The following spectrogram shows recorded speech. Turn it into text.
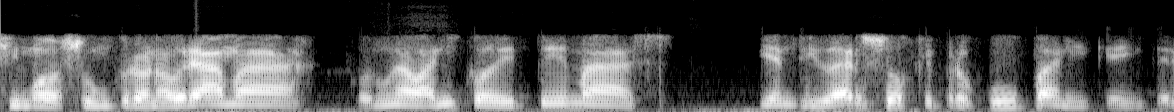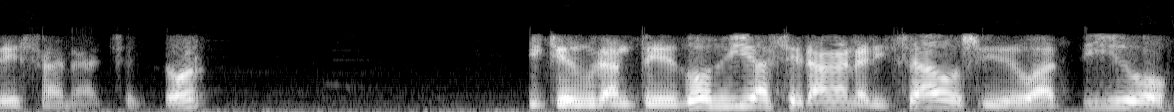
Hicimos un cronograma con un abanico de temas bien diversos que preocupan y que interesan al sector y que durante dos días serán analizados y debatidos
